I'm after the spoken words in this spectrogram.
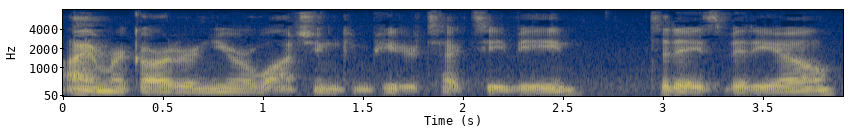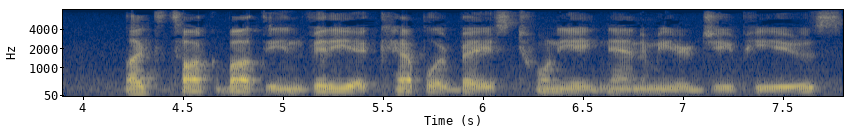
I am Rick Arter and you are watching Computer Tech TV. Today's video, I'd like to talk about the NVIDIA Kepler-based 28nm GPUs.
